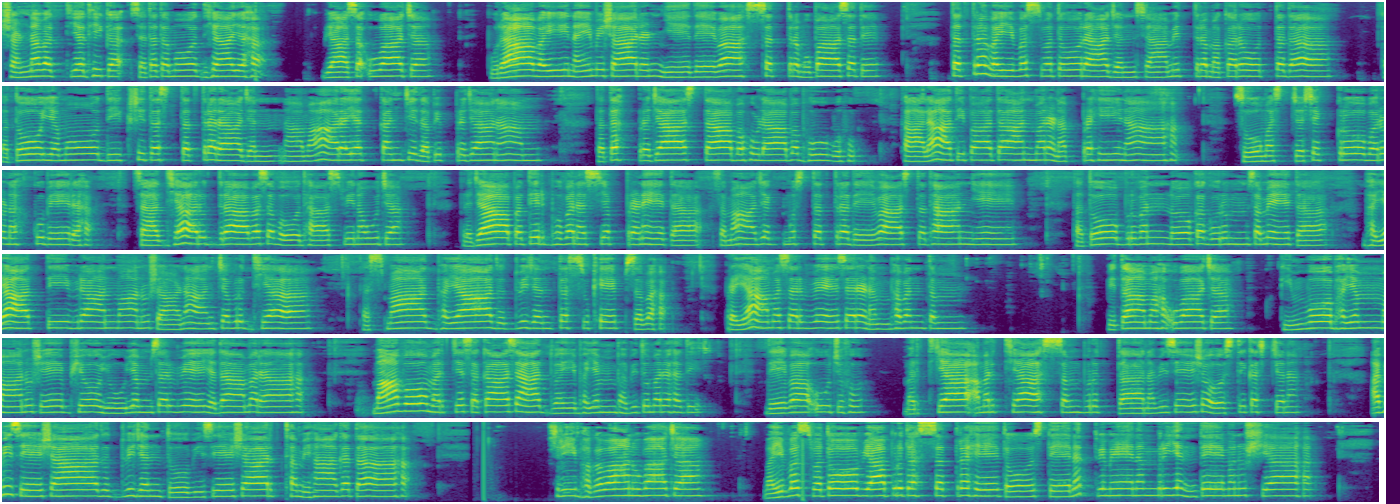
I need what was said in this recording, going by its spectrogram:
षण्णवत्यधिकशततमोऽध्यायः। व्यास उवाच पुरा वै नैमिषारण्ये देवाः सत्रमुपासते। तत्र वैवस्वतो राजन्स्यामित्रमकरोत्तदा ततो यमो दीक्षितस्तत्र राजन्नामारयत्कञ्चिदपि प्रजानाम्। ततः प्रजास्ता बहुला बभूवुः कालातिपातान्मरणप्रहीणाः। सोमश्च शक्रो वरुणः कुबेरः साध्या रुद्रावसवोधास्विनौ च। प्रजापतिर्भुवनस्य प्रणेता समाजग्मुस्तत्र देवास्तथान्ये। ततो ब्रुवन्लोकगुरुं समेता भयात्तीव्रान्मानुषाणाम् च वृद्ध्या तस्माद्भयादुद्विजन्तः सुखेप्सवः प्रयाम सर्वे शरणम् भवन्तम्। पितामह उवाच किं वो भयम् मानुषेभ्यो यूयम् सर्वे यदामराः मा वो मर्त्यसकाशाद्वै भयम् भवितुमर्हति। देवा ऊचुः मर्त्या अमर्त्याः संवृत्ता न विशेषोऽस्ति कश्चन अविशेषादुद्विजन्तो विशेषार्थमिहागताः। श्रीभगवानुवाच। वैवस्वतो व्यापृतः सत्र हेतोस्तेन त्विमेनं म्रियन्ते मनुष्याः।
